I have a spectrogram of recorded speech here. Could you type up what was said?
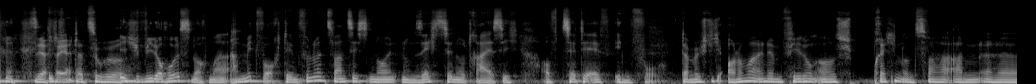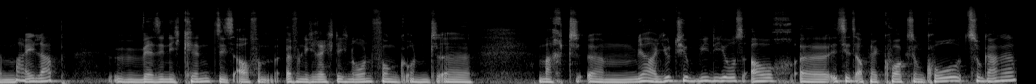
sehr verehrter Zuhörer. Ich wiederhole es nochmal. Am Mittwoch, dem 25.09. um 16.30 Uhr auf ZDF Info. Da möchte ich auch nochmal eine Empfehlung aussprechen und zwar an äh, MyLab. Wer sie nicht kennt, sie ist auch vom öffentlich-rechtlichen Rundfunk und äh, macht ähm, ja, YouTube-Videos auch, äh, ist jetzt auch bei Quarks und Co. zugange.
